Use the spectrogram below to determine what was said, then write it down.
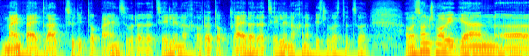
mein Beitrag zu den Top 1, aber da erzähle ich noch, oder Top 3, da erzähle ich nachher ein bisschen was dazu. Aber sonst mag ich gern äh,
